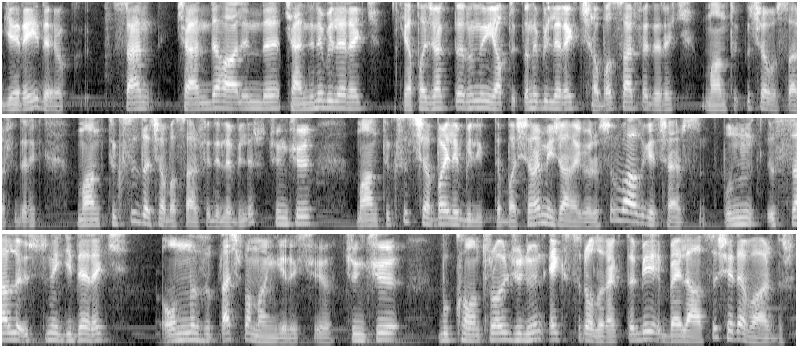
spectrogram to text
gereği de yok. Sen kendi halinde kendini bilerek yapacaklarını yaptıklarını bilerek çaba sarf ederek mantıklı çaba sarf ederek mantıksız da çaba sarf edilebilir. Çünkü mantıksız çabayla birlikte başaramayacağını görürsün vazgeçersin. Bunun ısrarla üstüne giderek onunla zıtlaşmaman gerekiyor. Çünkü bu kontrolcülüğün ekstra olarak da bir belası şey de vardır.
